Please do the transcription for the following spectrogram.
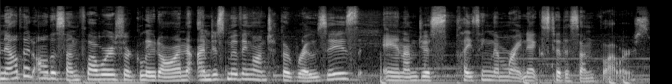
Now that all the sunflowers are glued on, I'm just moving on to the roses and I'm just placing them right next to the sunflowers.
